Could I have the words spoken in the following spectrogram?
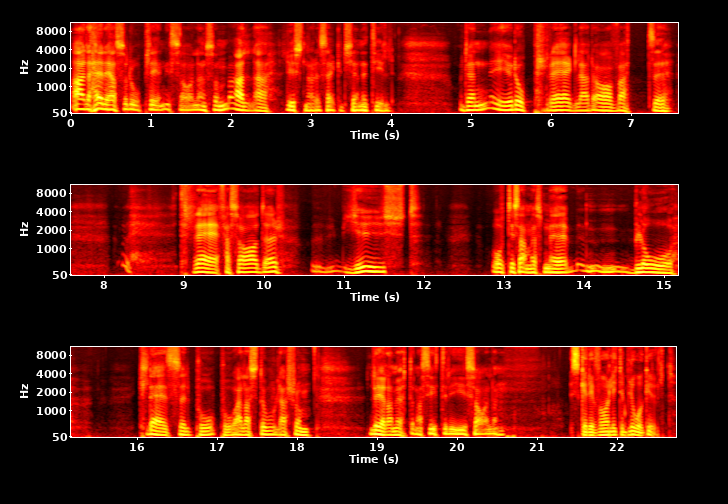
Ja, det här är alltså då plenisalen som alla lyssnare säkert känner till. Och den är ju då präglad av att eh, träfasader, ljust och tillsammans med blå klädsel på, på alla stolar som ledamöterna sitter i i salen. Ska det vara lite blågult?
